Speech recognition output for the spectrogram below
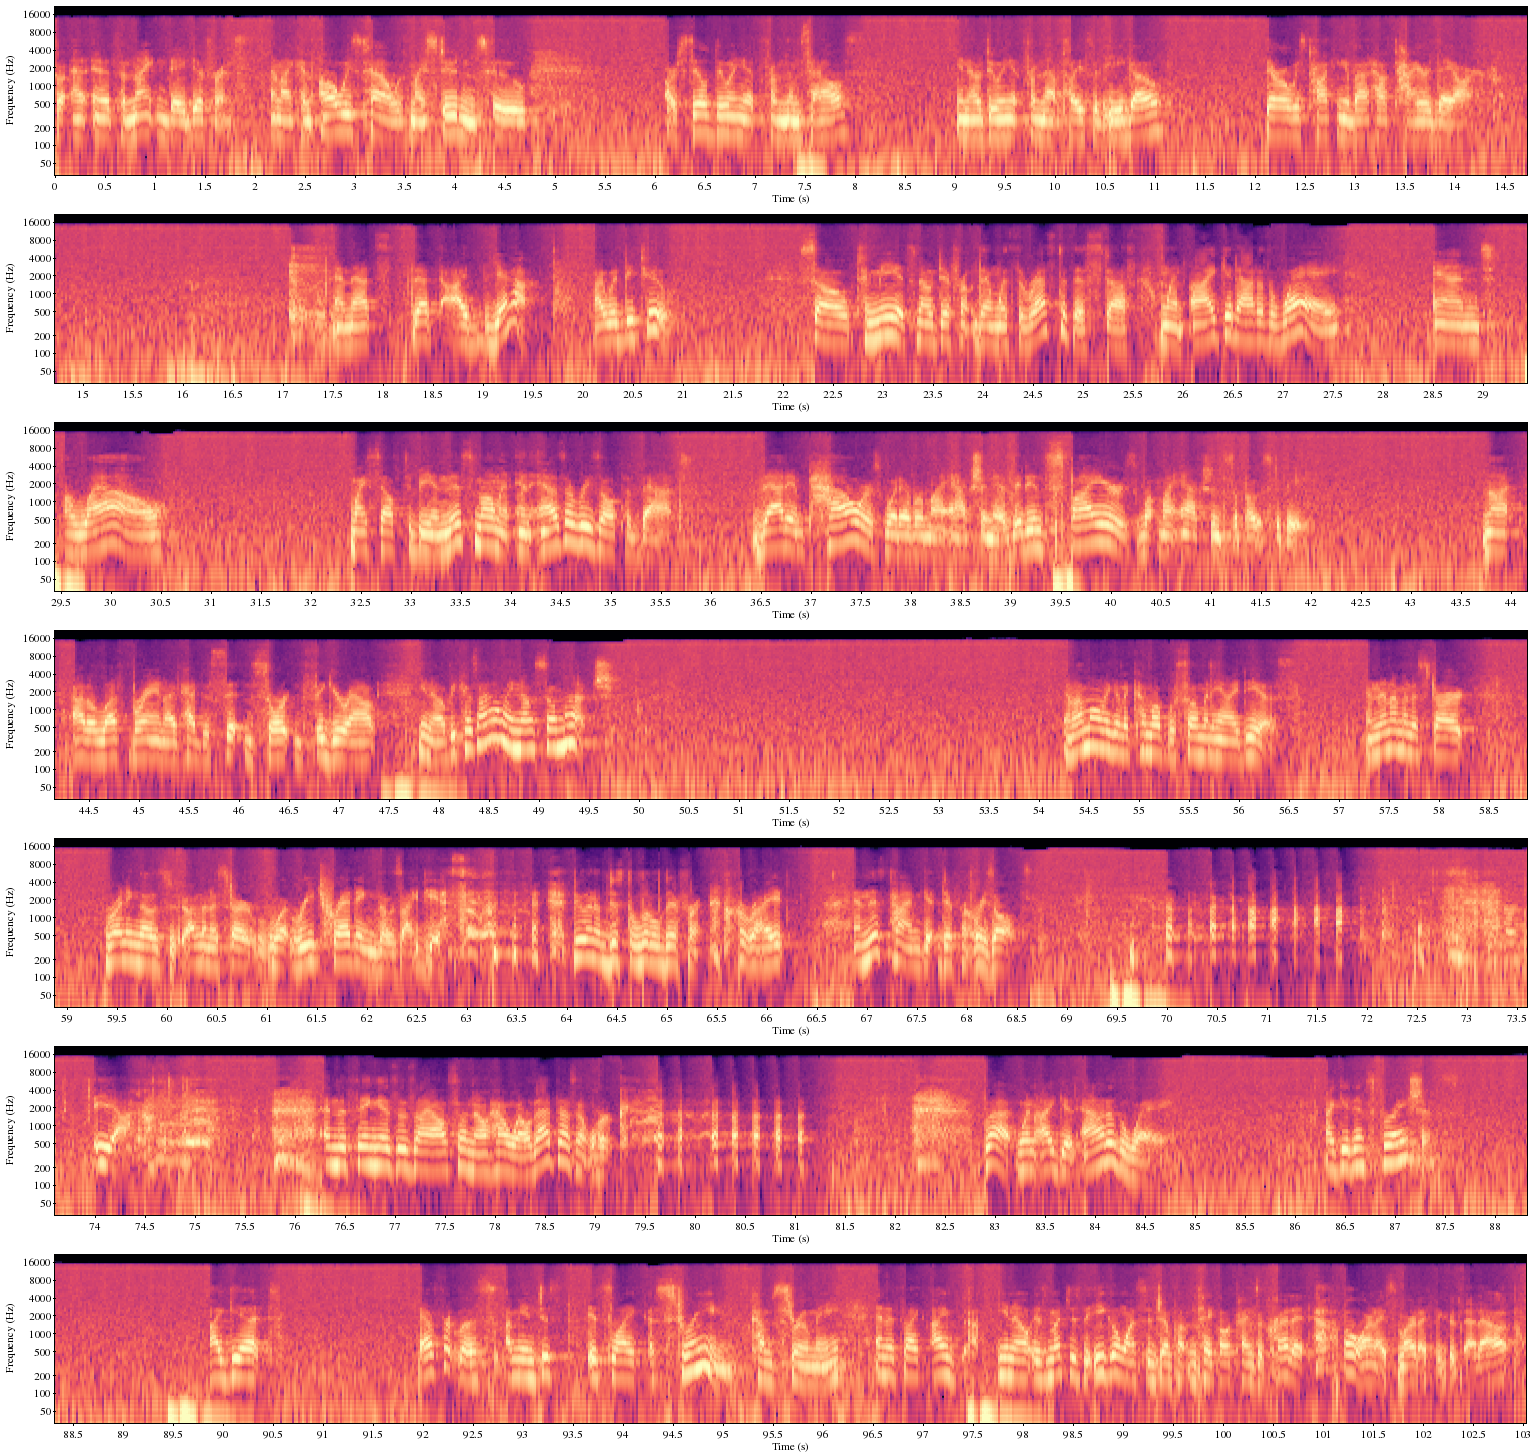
So, and, and it's a night and day difference. And I can always tell with my students who are still doing it from themselves, you know, doing it from that place of ego, they're always talking about how tired they are. And that's, that, I, yeah, I would be too. So to me, it's no different than with the rest of this stuff. When I get out of the way and allow myself to be in this moment, and as a result of that, that empowers whatever my action is. It inspires what my action's supposed to be. Not out of left brain, I've had to sit and sort and figure out, you know, because I only know so much. And I'm only going to come up with so many ideas. And then I'm going to start running those, I'm going to start what, retreading those ideas, doing them just a little different, right? And this time get different results. yeah. And the thing is, is I also know how well that doesn't work. but when I get out of the way, I get inspirations. I get effortless, I mean, just, it's like a stream comes through me. And it's like, I, you know, as much as the ego wants to jump up and take all kinds of credit, oh, aren't I smart? I figured that out.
